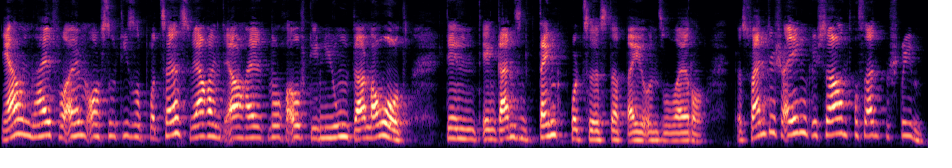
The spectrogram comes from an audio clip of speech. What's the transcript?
Ja, und halt vor allem auch so dieser Prozess, während er halt noch auf den Jungen da lauert, den, den ganzen Denkprozess dabei und so weiter. Das fand ich eigentlich sehr interessant beschrieben.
